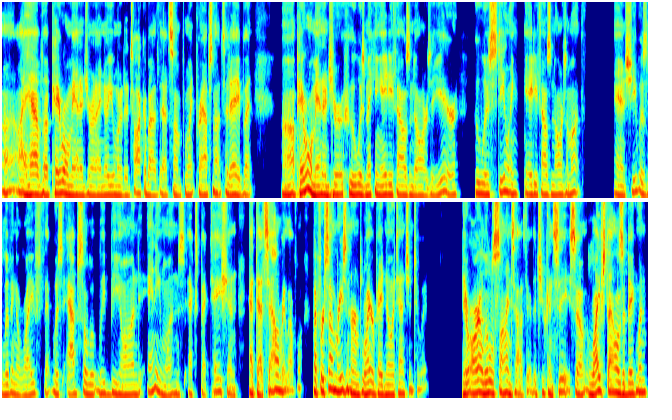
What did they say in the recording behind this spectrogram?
Uh, I have a payroll manager, and I know you wanted to talk about that at some point, perhaps not today, but uh, a payroll manager who was making $80,000 a year, who was stealing $80,000 a month. And she was living a life that was absolutely beyond anyone's expectation at that salary level. But for some reason, her employer paid no attention to it there are little signs out there that you can see. So, lifestyle is a big one.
